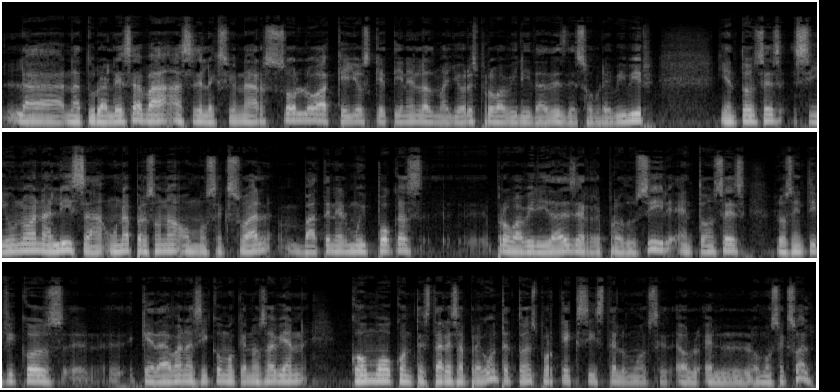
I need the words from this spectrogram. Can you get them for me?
la naturaleza va a seleccionar solo aquellos que tienen las mayores probabilidades de sobrevivir. Y entonces, si uno analiza una persona homosexual, va a tener muy pocas probabilidades de reproducir. Entonces los científicos eh, quedaban así como que no sabían cómo contestar esa pregunta. Entonces, ¿por qué existe el, homosexual?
